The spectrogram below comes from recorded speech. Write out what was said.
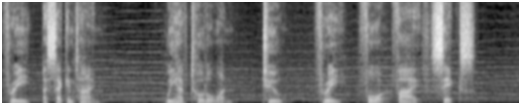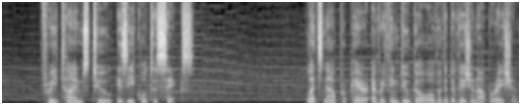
3, a second time. We have total 1, 2, 3, 4, 5, 6. 3 times 2 is equal to 6. Let's now prepare everything do go over the division operation.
